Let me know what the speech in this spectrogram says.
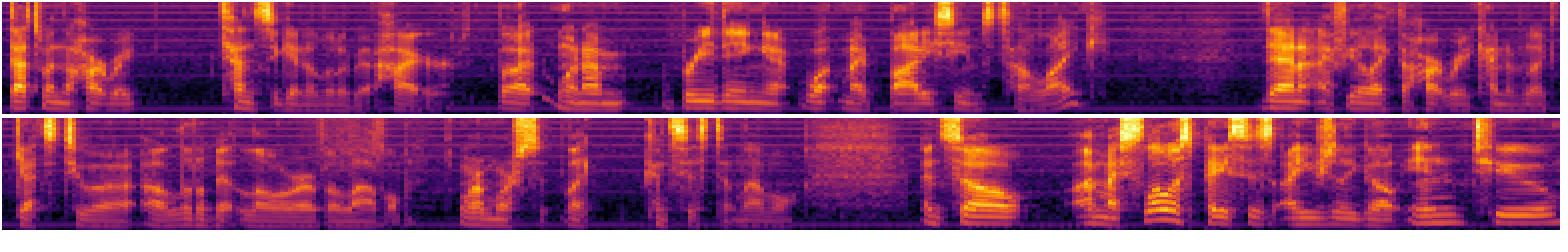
that's when the heart rate tends to get a little bit higher. But when I'm breathing at what my body seems to like, then I feel like the heart rate kind of like gets to a, a little bit lower of a level or a more like consistent level. And so on my slowest paces, I usually go into,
